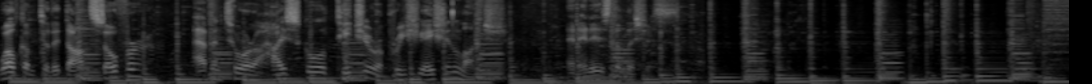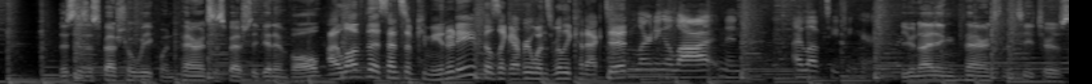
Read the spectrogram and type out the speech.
Welcome to the Don Soffer Aventura High School Teacher Appreciation Lunch, and it is delicious. This is a special week when parents especially get involved. I love the sense of community. It feels like everyone's really connected. I'm learning a lot, and, and I love teaching here. Uniting parents and teachers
